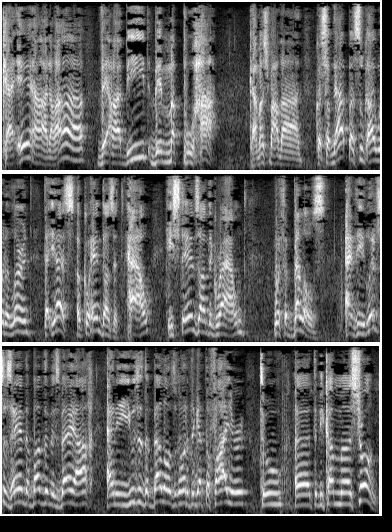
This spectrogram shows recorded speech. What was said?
Ka'e Ar'a Ve'abid B'mapuha. Kamash Ma'lan. Because from that pasuk I would have learned that yes, a Kohen does it. How? He stands on the ground with a bellows and he lifts his hand above the Mizbeach and he uses the bellows in order to get the fire to uh, to become uh, strong.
